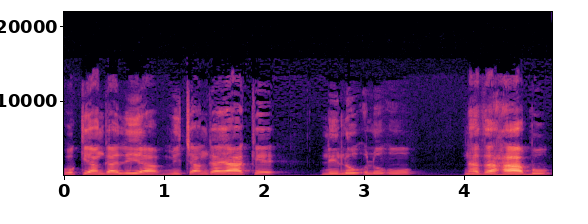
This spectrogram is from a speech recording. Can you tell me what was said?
Ukiangalia michanga yake ni luluu na dhahabu.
